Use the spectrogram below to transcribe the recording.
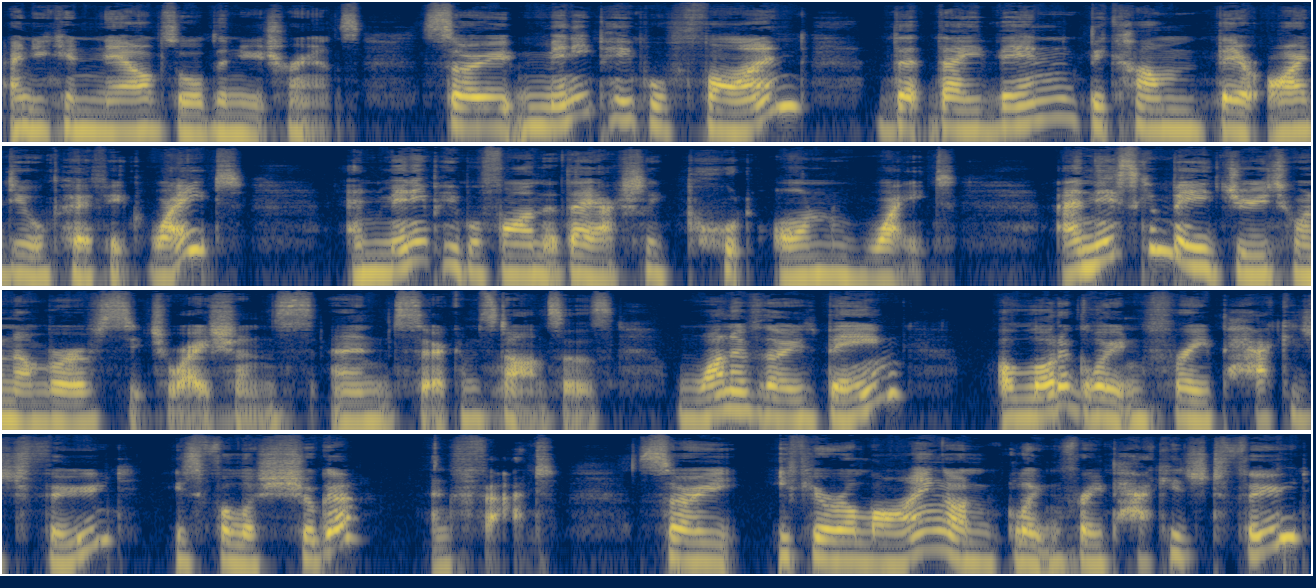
and you can now absorb the nutrients. So many people find that they then become their ideal perfect weight. And many people find that they actually put on weight. And this can be due to a number of situations and circumstances. One of those being a lot of gluten free packaged food is full of sugar and fat. So if you're relying on gluten free packaged food,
